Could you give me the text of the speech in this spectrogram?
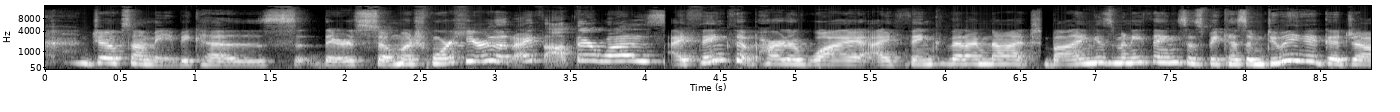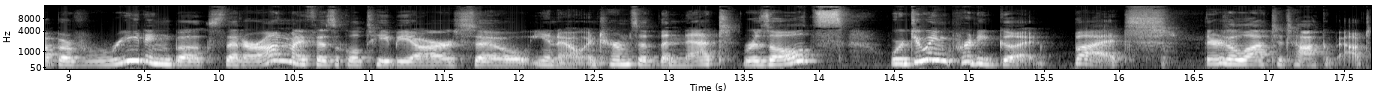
joke's on me because there's so much more here than I thought there was. I think that part of why I think that I'm not buying as many things is because I'm doing a good job of reading books that are on my physical TBR. So, you know, in terms of the net results, we're doing pretty good, but there's a lot to talk about.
